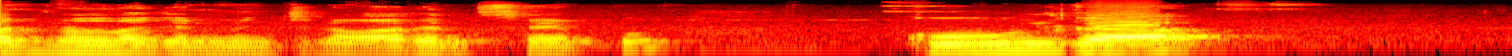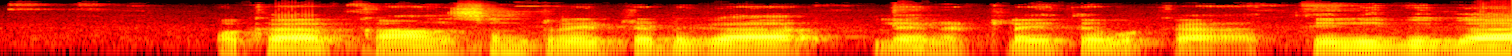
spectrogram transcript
లగ్నంలో జన్మించిన వారు ఎంతసేపు కూల్గా ఒక కాన్సన్ట్రేటెడ్గా లేనట్లయితే ఒక తెలివిగా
